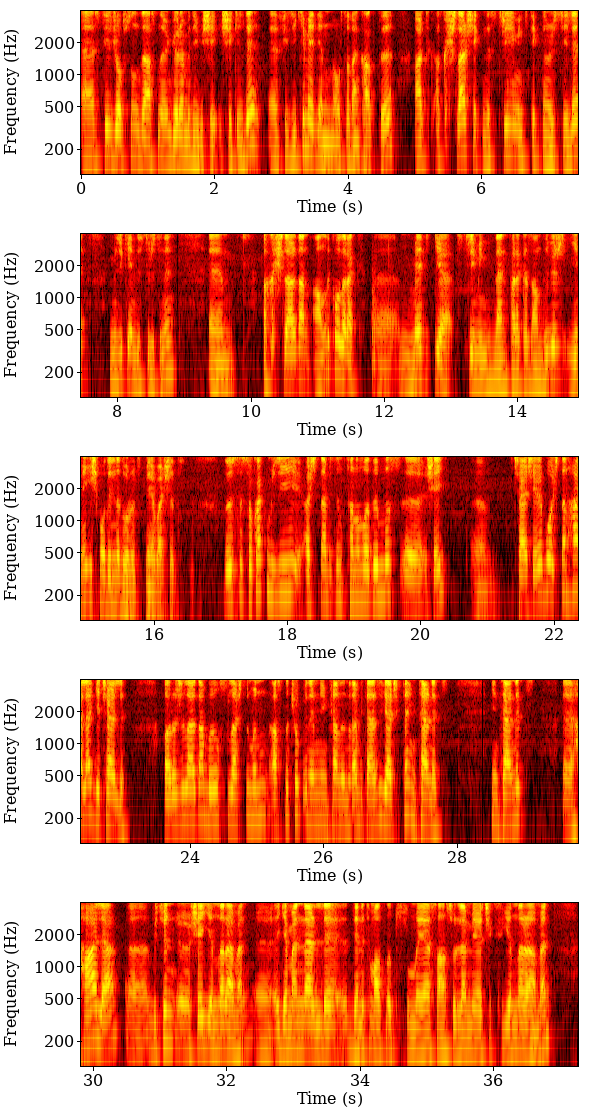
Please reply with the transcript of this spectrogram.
e, Steve Jobs'un da aslında öngöremediği bir şey, şekilde e, fiziki medyanın ortadan kalktığı artık akışlar şeklinde streaming teknolojisiyle müzik endüstrisinin e, akışlardan anlık olarak e, medya streaminginden para kazandığı bir yeni iş modeline doğru gitmeye başladı. Dolayısıyla sokak müziği açısından bizim tanımladığımız e, şey e, çerçeve bu açıdan hala geçerli. Aracılardan bağımsızlaştırmanın aslında çok önemli imkanlarından bir tanesi gerçekten internet. İnternet e, hala e, bütün e, şey yanına rağmen e, egemenlerle denetim altında tutulmaya, sansürlenmeye açık yanına rağmen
